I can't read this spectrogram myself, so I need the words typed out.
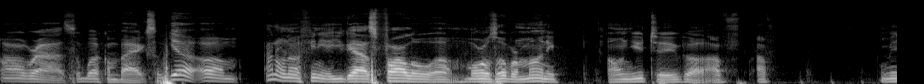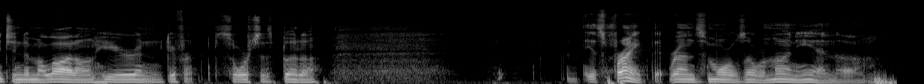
All right, so welcome back. So yeah, um, I don't know if any of you guys follow uh, Morals Over Money on YouTube. Uh, I've I've mentioned him a lot on here and different sources, but uh, it's Frank that runs Morals Over Money, and um,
